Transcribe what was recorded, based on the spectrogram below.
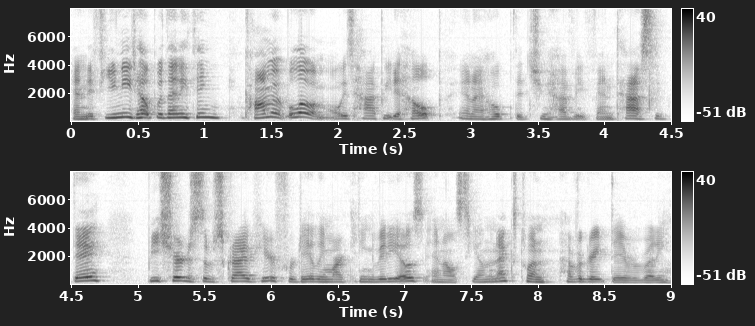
And if you need help with anything, comment below. I'm always happy to help, and I hope that you have a fantastic day. Be sure to subscribe here for daily marketing videos, and I'll see you on the next one. Have a great day, everybody.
